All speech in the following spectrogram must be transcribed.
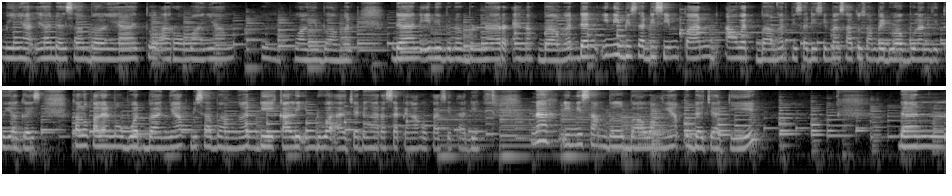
minyaknya dan sambalnya itu aromanya uh, wangi banget. Dan ini benar-benar enak banget. Dan ini bisa disimpan awet banget bisa disimpan 1 sampai 2 bulan gitu ya guys. Kalau kalian mau buat banyak bisa banget dikaliin dua aja dengan resep yang aku kasih tadi. Nah ini sambal bawangnya udah jadi dan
